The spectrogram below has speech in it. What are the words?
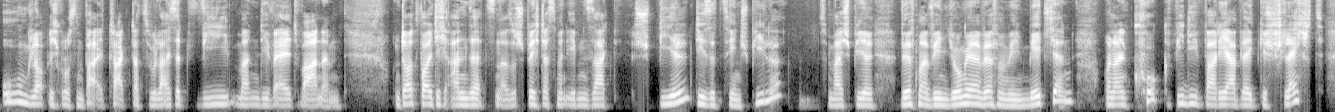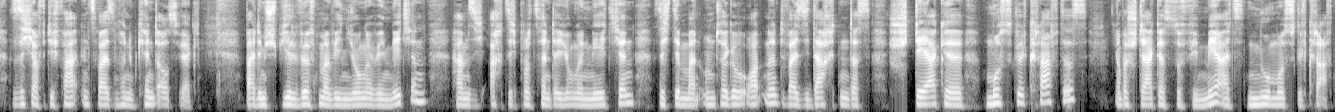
unglaublich großen Beitrag dazu leistet, wie man die Welt wahrnimmt. Und dort wollte ich ansetzen. Also sprich, dass man eben sagt, spiel diese zehn Spiele. Zum Beispiel wirf mal wie ein Junge, wirf mal wie ein Mädchen und dann guck, wie die Variable Geschlecht sich auf die Verhaltensweisen von dem Kind auswirkt. Bei dem Spiel wirf mal wie ein Junge, wie ein Mädchen haben sich 80 Prozent der jungen Mädchen sich dem Mann untergeordnet, weil sie dachten, dass Stärke Muskelkraft ist. Aber Stärke ist so viel mehr als nur Muskelkraft.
